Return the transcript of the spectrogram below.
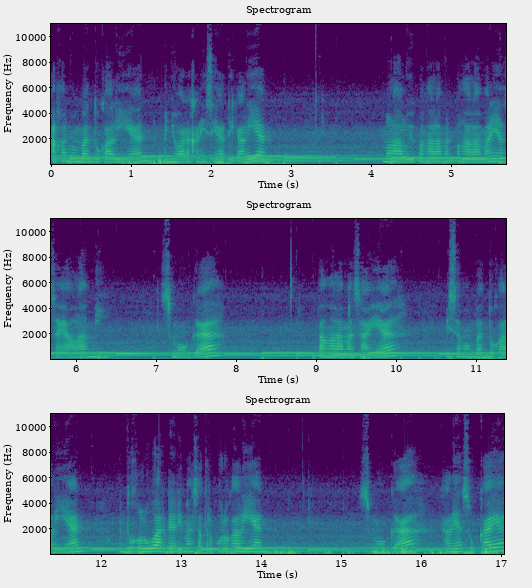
akan membantu kalian menyuarakan isi hati kalian melalui pengalaman-pengalaman yang saya alami. Semoga pengalaman saya bisa membantu kalian untuk keluar dari masa terpuruk kalian. Semoga kalian suka ya.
